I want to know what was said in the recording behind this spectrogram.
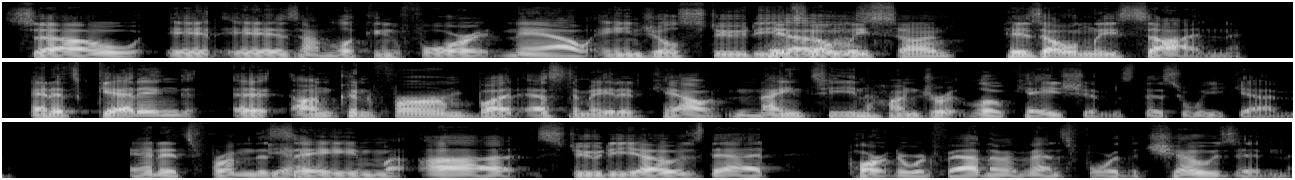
So it is, I'm looking for it now. Angel Studios. His only son. his only son. And it's getting uh, unconfirmed but estimated count 1900 locations this weekend. And it's from the Yeah. same uh studios that partner with Fathom Events for the Chosen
